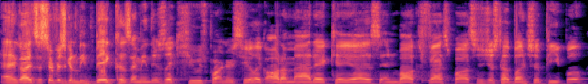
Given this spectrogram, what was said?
And guys, the server is gonna be big because I mean, there's like huge partners here like Automatic, KS, Inbox, Fastbots. There's just a bunch of people.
